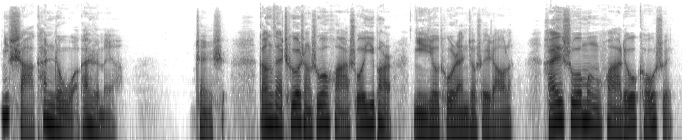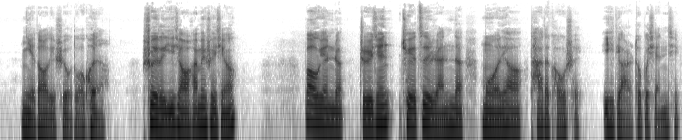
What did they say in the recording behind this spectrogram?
你傻看着我干什么呀？真是，刚在车上说话说一半，你就突然就睡着了。”还说梦话流口水，你到底是有多困啊？睡了一觉还没睡醒？抱怨着，指尖却自然的抹掉他的口水，一点儿都不嫌弃。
